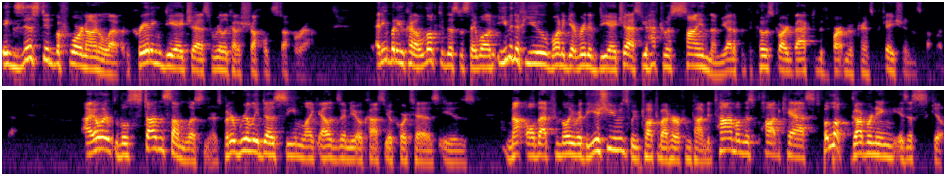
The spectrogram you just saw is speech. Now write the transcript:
existed before 9 11. Creating DHS really kind of shuffled stuff around. Anybody who kind of looked at this would say, well, even if you want to get rid of DHS, you have to assign them. You got to put the Coast Guard back to the Department of Transportation and stuff like that. I know it will stun some listeners, but it really does seem like Alexandria Ocasio Cortez is not all that familiar with the issues. We've talked about her from time to time on this podcast. But look, governing is a skill.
